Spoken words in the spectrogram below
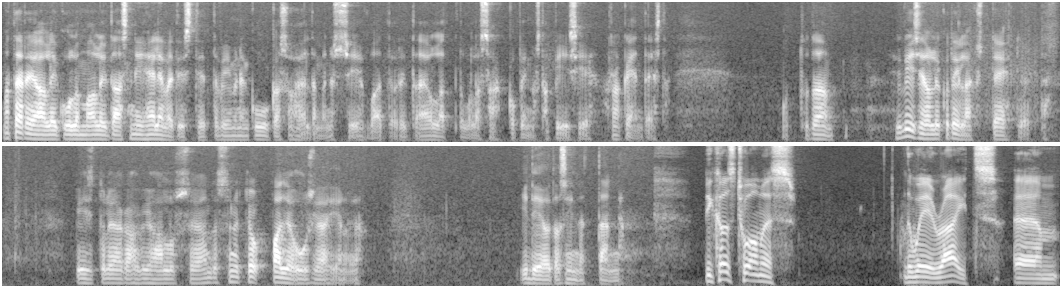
Materiaali kuulemma oli taas niin helvetisti, että viimeinen kuukausi on heiltä mennyt siihen vaan, että yritetään jollain tavalla sakkopinnosta biisien rakenteesta. Mutta tota, hyvin siellä oli kotiläksyt tehty, että biisit oli aika hyvin hallussa ja on tässä nyt jo paljon uusia hienoja ideoita sinne tänne. Because Thomas, the way he writes, um,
